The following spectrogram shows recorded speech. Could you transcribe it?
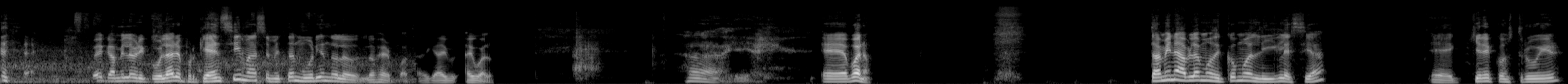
Voy a cambiar los auriculares porque encima se me están muriendo los, AirPods, así que ahí, vuelvo. Eh, bueno, también hablamos de cómo la iglesia eh, quiere construir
